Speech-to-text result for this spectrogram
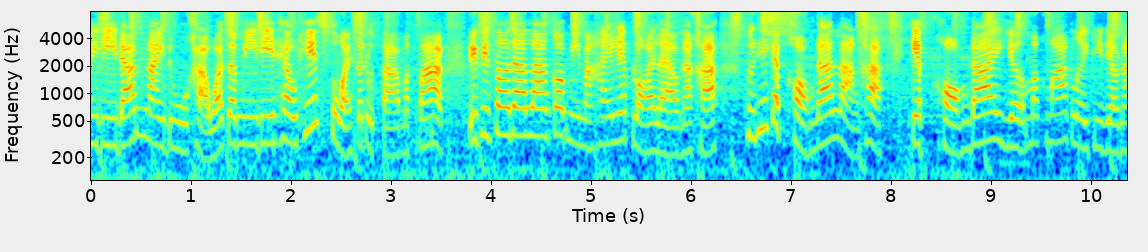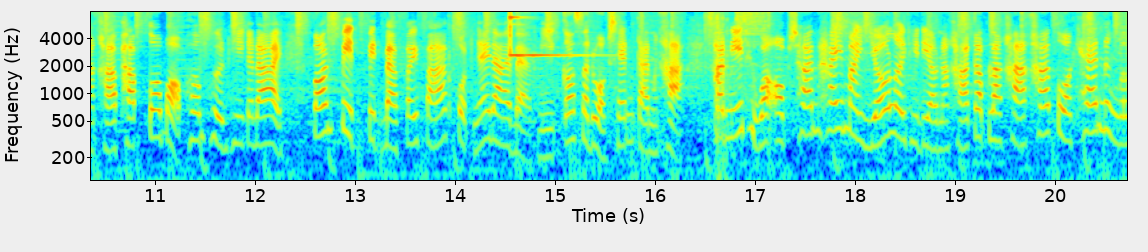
LED ด้านในดูค่ะ ว่าจะมีดีเทลที่สวยสะดุดตามากๆรีฟิเซอร์ด้านล่างก็มีมาให้เรียบร้อยแล้วนะคะพื้นที่เก็บของด้านหลังค่ะ เก็บของได้เยอะมากๆเลยทีเดียวนะคะ พับตัวเบาะเพิ่มพื้นที่ก็ได้ ตอนปิดปิดแบบไฟฟ้ากดง่ายดายแบบนี้ก็สะดวกเช่นกันค่ะ คันนี้ถือว่าออปชั่นให้มาเยอะเลยทีเดียวนะคะ กับราคาค่าตัวแค่1 2 9 0 0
